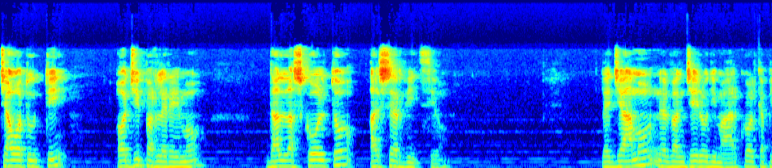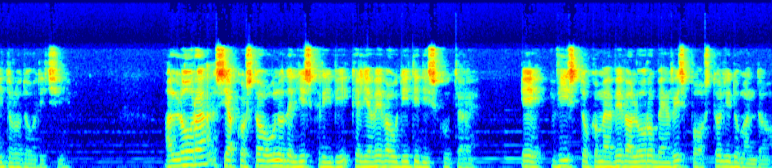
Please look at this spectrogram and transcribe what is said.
Ciao a tutti, oggi parleremo dall'ascolto al servizio. Leggiamo nel Vangelo di Marco al capitolo 12. Allora si accostò uno degli scribi che li aveva uditi discutere e, visto come aveva loro ben risposto, gli domandò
